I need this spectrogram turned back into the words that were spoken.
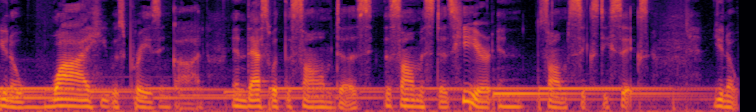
you know why he was praising God and that's what the psalm does the psalmist does here in Psalm 66 you know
